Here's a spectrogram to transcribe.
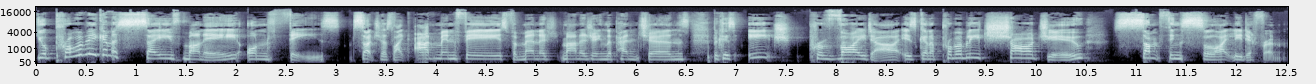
you're probably going to save money on fees, such as like admin fees for manage- managing the pensions, because each provider is going to probably charge you something slightly different.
